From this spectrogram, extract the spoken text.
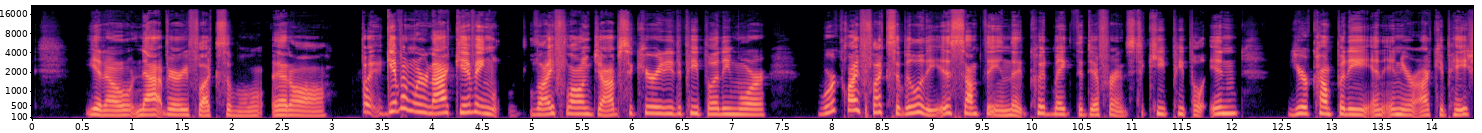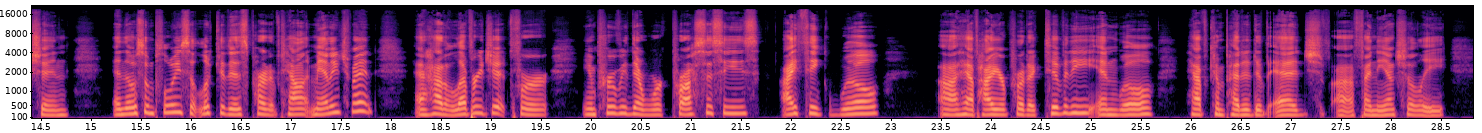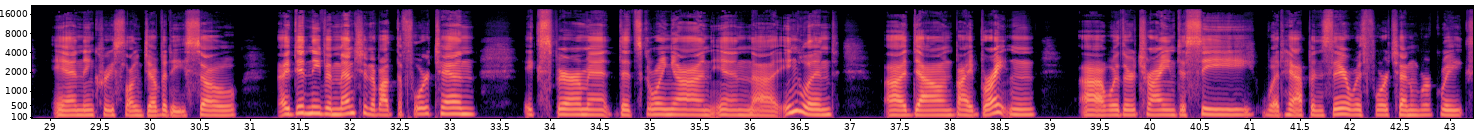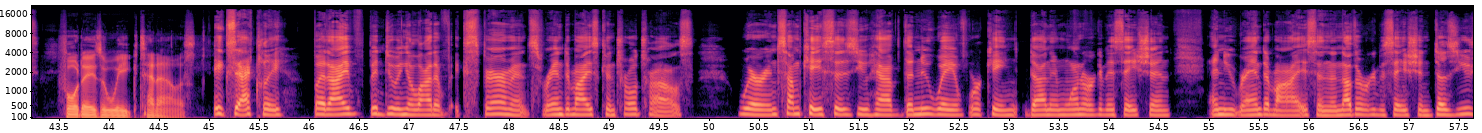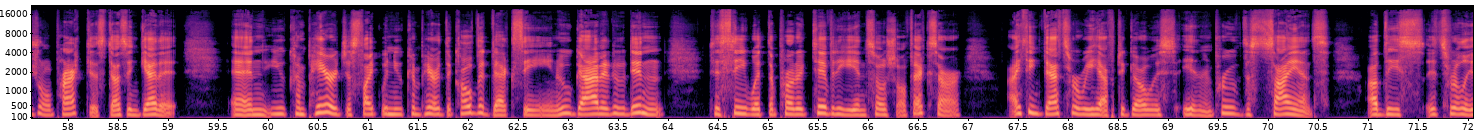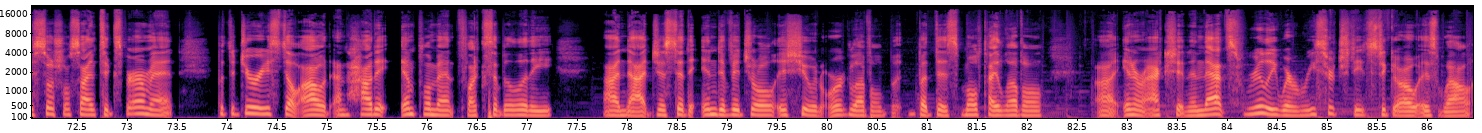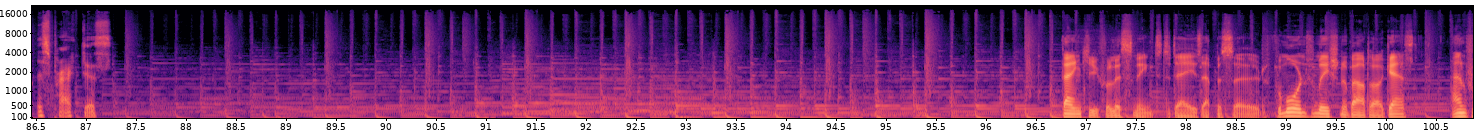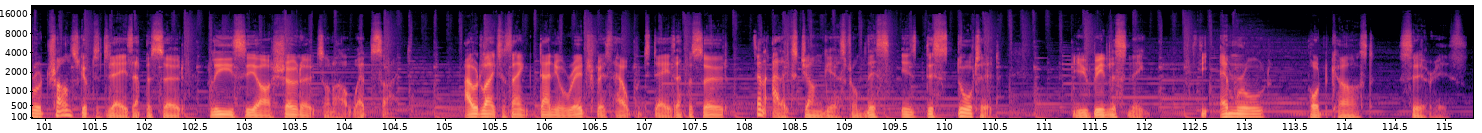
you know, not very flexible at all. But given we're not giving lifelong job security to people anymore, work life flexibility is something that could make the difference to keep people in your company and in your occupation. And those employees that look at it as part of talent management and how to leverage it for improving their work processes, I think will uh, have higher productivity and will have competitive edge uh, financially and increase longevity. So I didn't even mention about the 410 experiment that's going on in uh, England uh, down by Brighton, uh, where they're trying to see what happens there with 410 work weeks. Four days a week, 10 hours. Exactly. But I've been doing a lot of experiments, randomized control trials, where in some cases you have the new way of working done in one organization and you randomize and another organization does usual practice doesn't get it and you compare just like when you compared the COVID vaccine, who got it, who didn't, to see what the productivity and social effects are. I think that's where we have to go is improve the science of these. It's really a social science experiment, but the jury is still out on how to implement flexibility, uh, not just at the individual issue and org level, but, but this multi level uh, interaction. And that's really where research needs to go as well as practice. Thank you for listening to today's episode. For more information about our guest and for a transcript of today's episode, please see our show notes on our website. I would like to thank Daniel Ridge for his help with today's episode and Alex Jungius from This Is Distorted. You've been listening to the Emerald Podcast Series.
